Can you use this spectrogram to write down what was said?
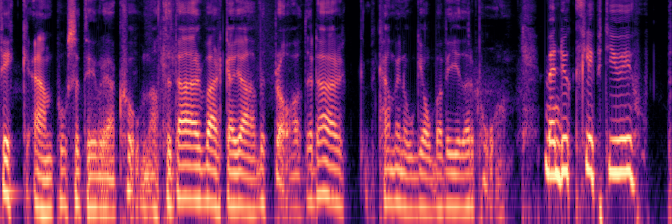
fick en positiv reaktion. Att det där verkar jävligt bra. Det där kan vi nog jobba vidare på. Men du klippte ju ihop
